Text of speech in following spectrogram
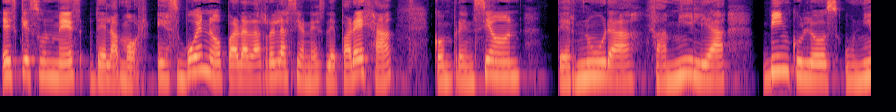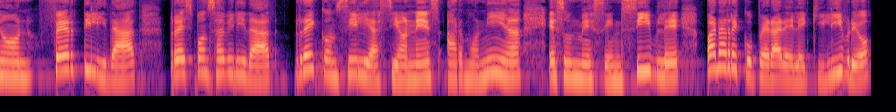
es que es un mes del amor. Es bueno para las relaciones de pareja, comprensión, ternura, familia, vínculos, unión, fertilidad, responsabilidad, reconciliaciones, armonía. Es un mes sensible para recuperar el equilibrio,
